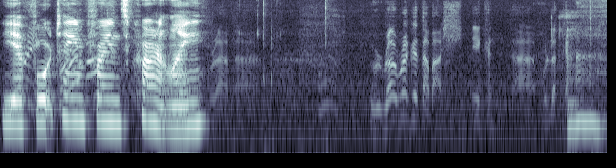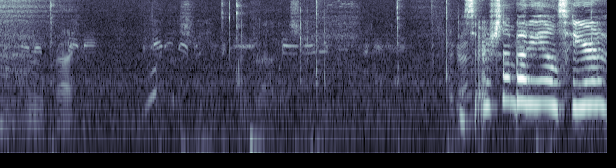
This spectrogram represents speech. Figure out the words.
You have 14 friends currently. Is there somebody else here?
